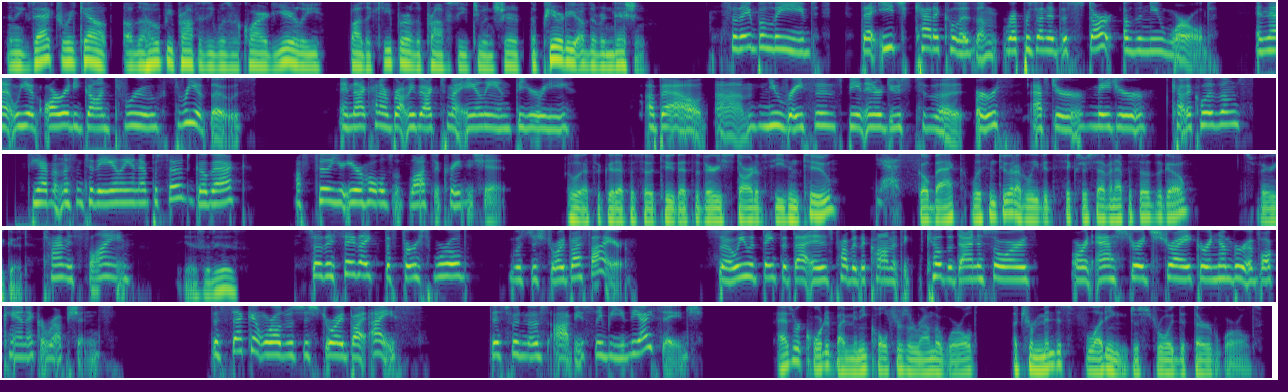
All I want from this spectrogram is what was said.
An exact recount of the Hopi prophecy was required yearly by the keeper of the prophecy to ensure the purity of the rendition. So they believed that each cataclysm represented the start of the new world, and that we have already gone through three of those. And that kind of brought me back to my alien theory about um, new races being introduced to the Earth after major cataclysms. If you haven't listened to the alien episode, go back. I'll fill your ear holes with lots of crazy shit. Oh, that's a good episode too. That's the very start of season two. Yes. Go back, listen to it. I believe it's six or seven episodes ago. It's very good. Time is flying. Yes, it is. So they say like the first world was destroyed by fire. So we would think that that is probably the comet that killed the dinosaurs, or an asteroid strike, or a number of volcanic eruptions. The second world was destroyed by ice. This would most obviously be the Ice Age. As recorded by many cultures around the world, a tremendous flooding destroyed the third world.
